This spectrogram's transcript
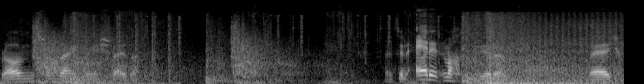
Bro, muss schon sagen, ich bin nicht scheiße. Wenn es ein Edit machen würde, wäre ich gut.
